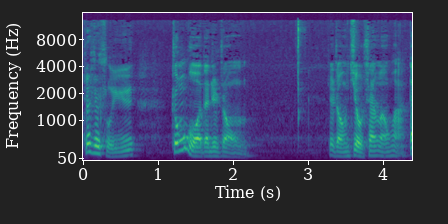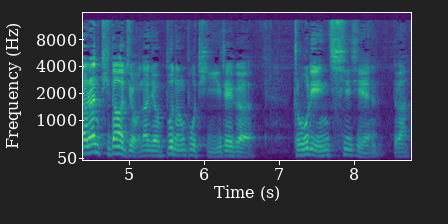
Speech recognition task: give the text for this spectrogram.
这是属于中国的这种这种酒神文化。当然提到酒，那就不能不提这个竹林七贤，对吧？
